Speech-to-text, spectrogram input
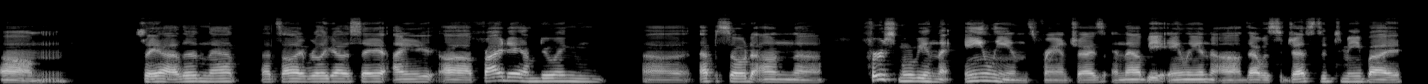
Um, so yeah, other than that, that's all I really got to say. I uh, Friday I'm doing uh episode on the first movie in the Aliens franchise, and that'll be Alien. Uh, that was suggested to me by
